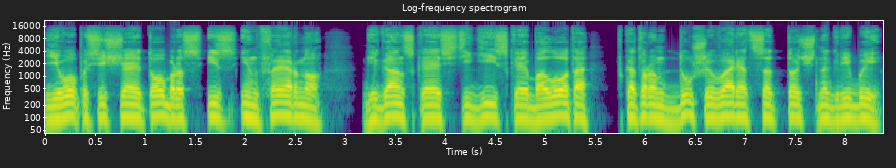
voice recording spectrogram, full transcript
Его посещает образ из «Инферно», гигантское стигийское болото, в котором души варятся точно грибы.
